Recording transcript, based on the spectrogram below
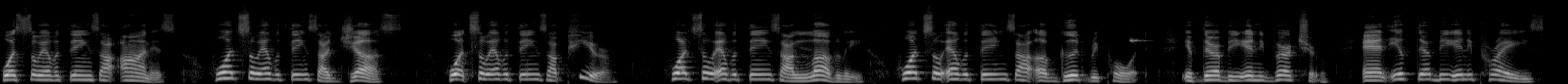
whatsoever things are honest, whatsoever things are just, whatsoever things are pure, whatsoever things are lovely, whatsoever things are of good report if there be any virtue, and if there be any praise,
